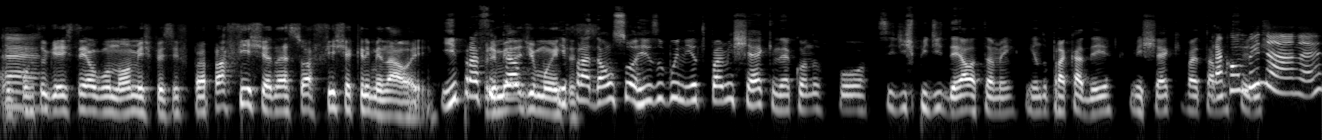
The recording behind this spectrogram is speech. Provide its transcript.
Em, é. em português tem algum nome específico para pra ficha, né, sua ficha criminal aí. E para ficar de muitas. E para dar um sorriso bonito para Michelle, né, quando for se despedir dela também, indo pra cadeia. Michelle vai estar tá pra muito combinar, feliz. né?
